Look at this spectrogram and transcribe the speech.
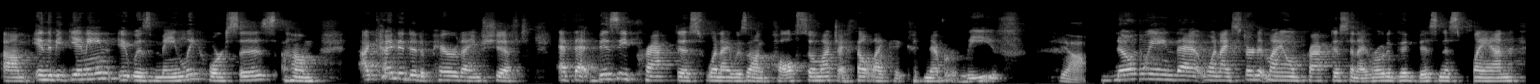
Um, in the beginning, it was mainly horses. Um, I kind of did a paradigm shift at that busy practice when I was on call so much. I felt like I could never leave. Yeah. Knowing that when I started my own practice and I wrote a good business plan,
